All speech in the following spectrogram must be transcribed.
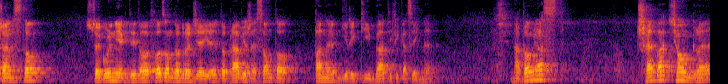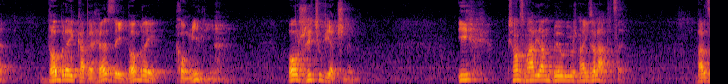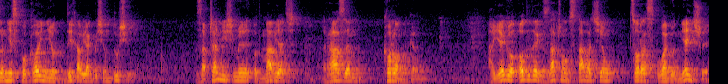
często, szczególnie gdy to odchodzą dobrodzieje, to prawie, że są to panegiryki beatyfikacyjne. Natomiast trzeba ciągle dobrej katechezy i dobrej homilii o życiu wiecznym. I ksiądz Marian był już na izolatce. Bardzo niespokojnie oddychał, jakby się dusił. Zaczęliśmy odmawiać razem koronkę, a jego oddech zaczął stawać się coraz łagodniejszy.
